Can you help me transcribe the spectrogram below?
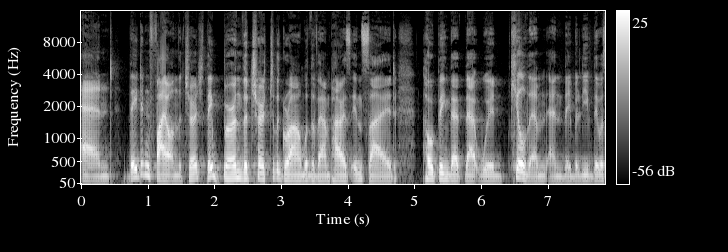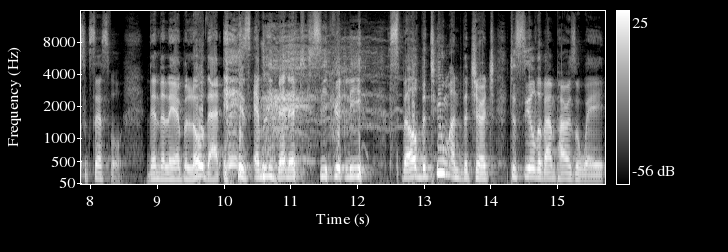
and they didn't fire on the church, they burned the church to the ground with the vampires inside hoping that that would kill them, and they believed they were successful. Then the layer below that is Emily Bennett secretly spelled the tomb under the church to seal the vampires away,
